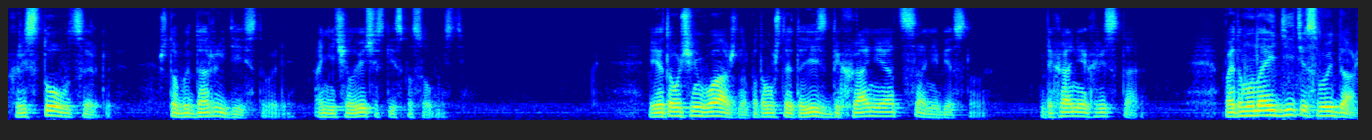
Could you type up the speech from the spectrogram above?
Христову церковь, чтобы дары действовали, а не человеческие способности. И это очень важно, потому что это есть дыхание Отца Небесного, дыхание Христа. Поэтому найдите свой дар.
